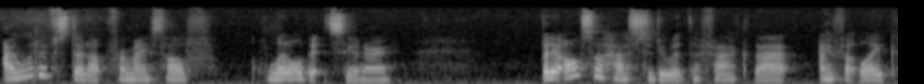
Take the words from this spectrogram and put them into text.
I would have stood up for myself a little bit sooner. But it also has to do with the fact that I felt like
